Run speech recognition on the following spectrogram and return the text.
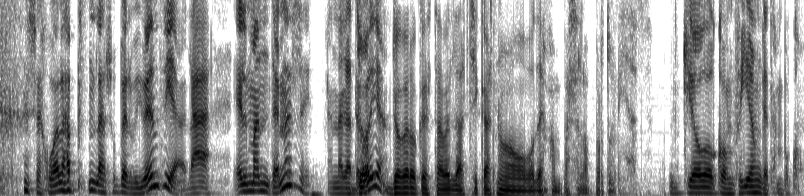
se juega la, la supervivencia, la- el mantenerse en la Yo, categoría. yo creo que esta vez las chicas no dejan pasar la oportunidad. Yo confío en que tampoco.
